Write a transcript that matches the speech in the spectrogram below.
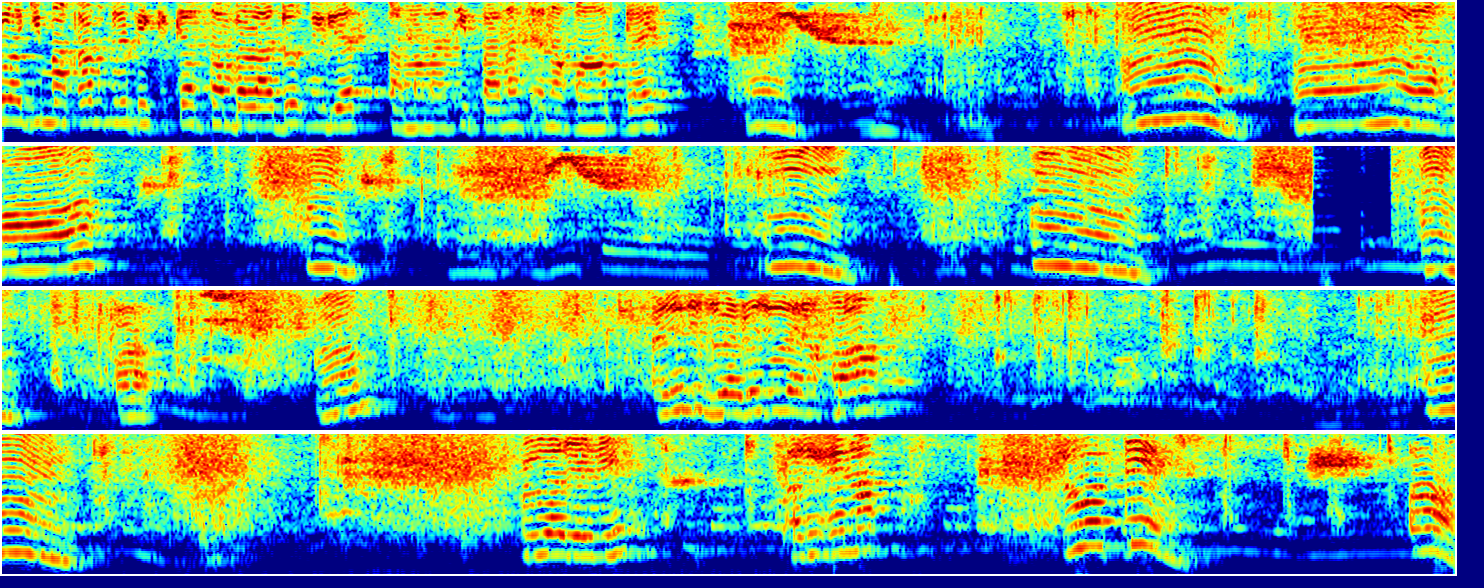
lagi makan keripik ikan sambal lado nih lihat sama nasi panas enak banget guys. Hmm. Hmm. Hmm. Banget. Hmm. Hmm. Hmm. Juga enak banget. Hmm. Ada ini. Paling enak. Dua tim. Ah.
